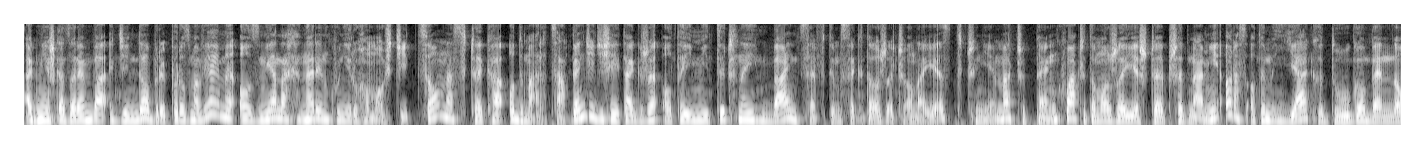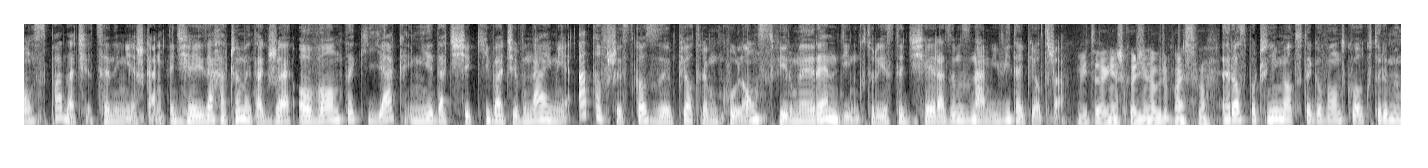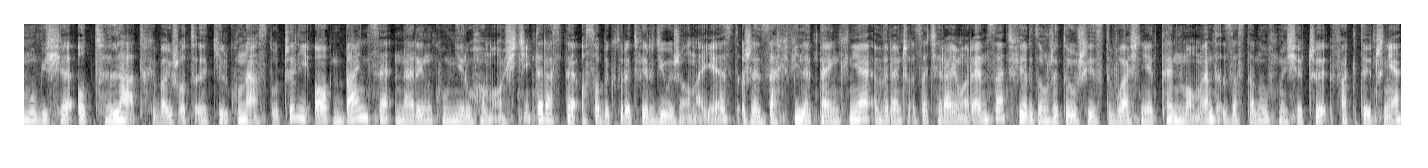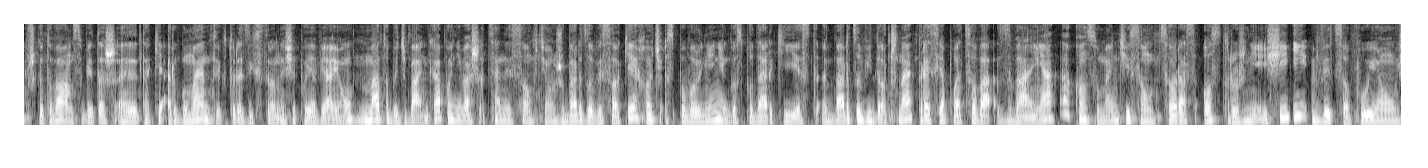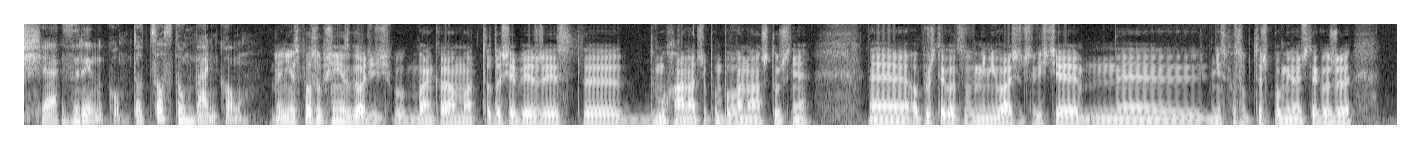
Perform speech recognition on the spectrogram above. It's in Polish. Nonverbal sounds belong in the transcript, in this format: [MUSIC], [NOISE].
Agnieszka Zaręba, dzień dobry. Porozmawiajmy o zmianach na rynku nieruchomości. Co nas czeka od marca? Będzie dzisiaj także o tej mitycznej bańce w tym sektorze. Czy ona jest, czy nie ma, czy pękła, czy to może jeszcze przed nami oraz o tym, jak długo będą spadać ceny mieszkań. Dzisiaj zahaczymy także o wątek, jak nie dać się kiwać w najmie, a to wszystko z Piotrem Kulą z firmy Rendin, który jest dzisiaj razem z nami. Witaj Piotrze. Witaj Agnieszko, dzień dobry Państwu. Rozpocznijmy od tego wątku, o którym mówi się od lat, chyba już od kilkunastu czyli o bańce na rynku nieruchomości. Teraz te osoby, które twierdziły, że ona jest, że za chwilę pęknie, wręcz zacierają ręce, twierdzą, że to już jest właśnie ten moment. Zastanówmy się, czy faktycznie. Przygotowałam sobie też e, takie argumenty, które z ich strony się pojawiają. Ma to być bańka, ponieważ ceny są wciąż bardzo wysokie, choć spowolnienie gospodarki jest bardzo widoczne, presja płacowa zwalnia, a konsumenci są coraz ostrożniejsi i wycofują się z rynku. To co z tą bańką? No nie sposób się nie zgodzić, bo bańka ma to do siebie, że jest e, dmuchana czy pompowana sztucznie. E, oprócz tego, co wymieniłaś, oczywiście mm, e, nie sposób też pominąć tego, że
